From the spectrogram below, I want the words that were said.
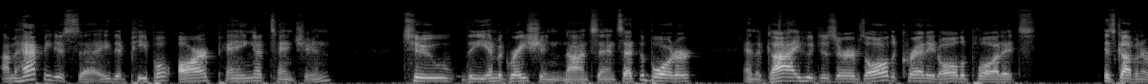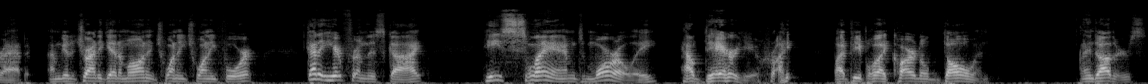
I'm happy to say that people are paying attention to the immigration nonsense at the border, and the guy who deserves all the credit, all the plaudits, is Governor Abbott. I'm going to try to get him on in 2024. Got to hear from this guy. He's slammed morally. How dare you, right? By people like Cardinal Dolan and others.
